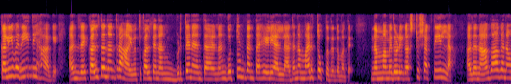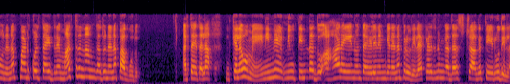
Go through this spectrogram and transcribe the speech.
ಕಲಿಯುವ ರೀತಿ ಹಾಗೆ. ಅಂದ್ರೆ ಕಲ್ತ ನಂತರ, ಹಾ, ಇವತ್ತು ಕಲ್ತೆ, ನಾನು ಬಿಡ್ತೇನೆ ಅಂತ, ನನ್ಗೆ ಗೊತ್ತುಂಟಂತ ಹೇಳಿ ಅಲ್ಲ, ಅದನ್ನ ಮರೆತೋಗ್ತದೆ ಅದು ಮತ್ತೆ. ನಮ್ಮ ಮೆದುಳಿಗೆ ಅಷ್ಟು ಶಕ್ತಿ ಇಲ್ಲ. ಅದನ್ನ ಆಗಾಗ ನಾವು ನೆನಪು ಮಾಡ್ಕೊಳ್ತಾ ಇದ್ರೆ ಮಾತ್ರ ನಮ್ಗೆ ಅದು ನೆನಪಾಗುವುದು ಅರ್ಥ ಆಯ್ತಲ್ಲ? ಕೆಲವೊಮ್ಮೆ ನಿನ್ನೆ ನೀವು ತಿಂದದ್ದು ಆಹಾರ ಏನು ಅಂತ ಹೇಳಿ ನಿಮ್ಗೆ ನೆನಪಿರುವುದಿಲ್ಲ ಯಾಕೆ ಹೇಳಿದ್ರೆ ನಿಮ್ಗೆ ಅದಷ್ಟು ಅಗತ್ಯ ಇರುವುದಿಲ್ಲ.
